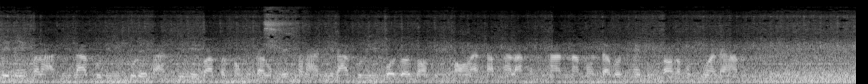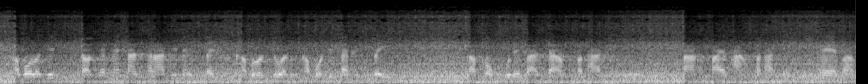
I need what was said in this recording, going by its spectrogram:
ที่นี่สถานีราชบุรีผู้โดยสารที่มีความประสงค์จะลงที่สถานีราชบุรีโปรดตรวจสอบสิ่งของและสัมภาระของท่านนำลงจากรถให้ถูกต้องและครบถ้วนนะครับ ขบวนรถที่จอดเทียบในชั้นชนะที่หนึ่งเป็นขบวนรถด่วนขบวนที่84รับส่งผู้โดยสารจากสถานีตางปลายทางสถานีกรุงเทพครับ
